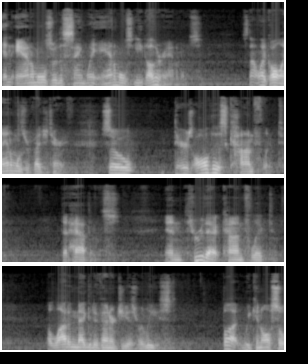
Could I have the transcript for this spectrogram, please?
and animals are the same way. Animals eat other animals. It's not like all animals are vegetarian. So there's all this conflict that happens. And through that conflict, a lot of negative energy is released. But we can also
